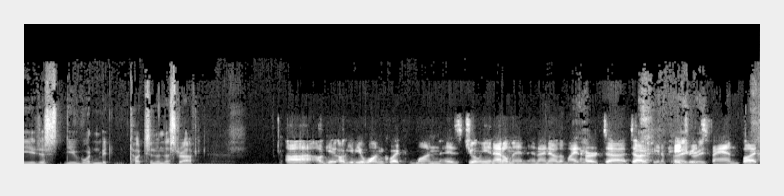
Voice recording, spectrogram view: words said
you just you wouldn't be touching in this draft? Uh, I'll give I'll give you one quick one is Julian Edelman, and I know that might hurt uh, Doug being a Patriots fan, but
